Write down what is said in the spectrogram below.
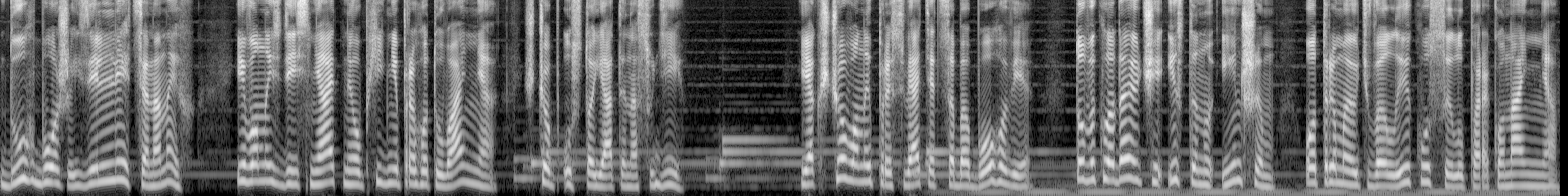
Дух Божий зілється на них, і вони здійснять необхідні приготування, щоб устояти на суді. Якщо вони присвятять себе Богові, то, викладаючи істину іншим, отримають велику силу переконання.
